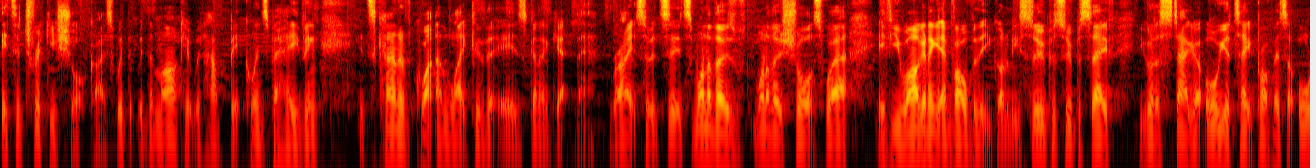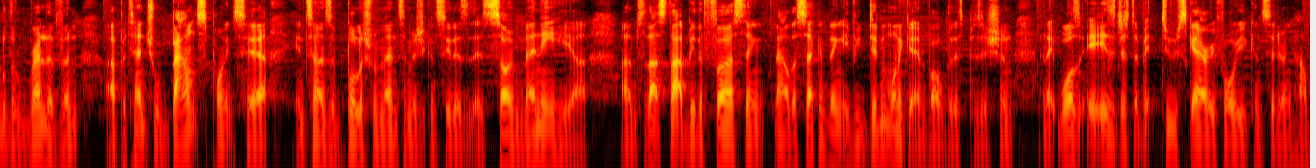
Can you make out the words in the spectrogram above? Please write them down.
it's a tricky short, guys, with, with the market, with how Bitcoin's behaving it's kind of quite unlikely that it is going to get there, right? So it's it's one of those one of those shorts where if you are going to get involved with it, you've got to be super super safe. You've got to stagger all your take profits at all of the relevant uh, potential bounce points here in terms of bullish momentum. As you can see, there's there's so many here. Um, so that's that'd be the first thing. Now the second thing, if you didn't want to get involved with this position, and it was it is just a bit too scary for you considering how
